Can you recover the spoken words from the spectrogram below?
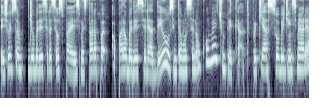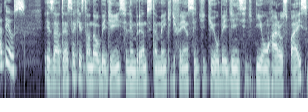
deixou de, obedecer a seus pais, mas para, para obedecer a Deus, então você não comete um pecado, porque a sua obediência maior é a Deus. Exato, essa questão da obediência, lembrando-se também que diferença de, de obediência e honrar aos pais.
